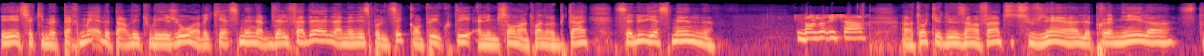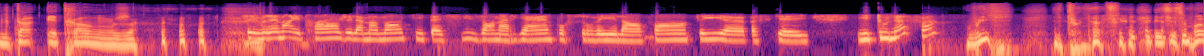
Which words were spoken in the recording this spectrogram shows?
Et ce qui me permet de parler tous les jours avec Yasmine Abdel-Fadel, analyste politique qu'on peut écouter à l'émission d'Antoine Robitaille. Salut Yasmine. Bonjour Richard. Alors toi qui as deux enfants, tu te souviens, hein, le premier, là, c'est tout le temps étrange. c'est vraiment étrange. Et la maman qui est assise en arrière pour surveiller l'enfant, tu sais, euh, parce qu'il il est tout neuf, hein? Oui, il est tout neuf. Et c'est moi,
